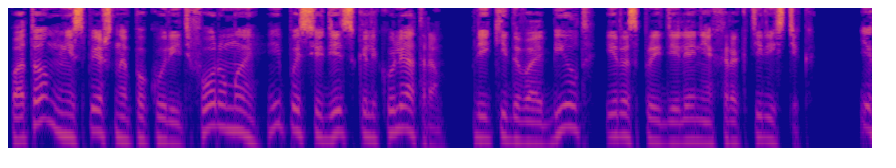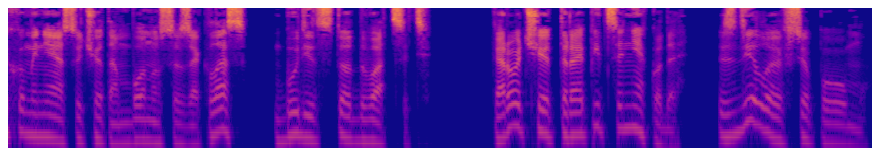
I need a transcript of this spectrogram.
Потом неспешно покурить форумы и посидеть с калькулятором, прикидывая билд и распределение характеристик. Их у меня с учетом бонуса за класс будет 120. Короче, торопиться некуда. Сделаю все по уму.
